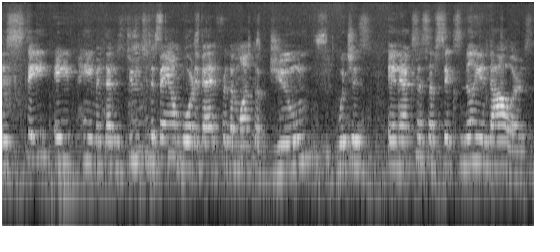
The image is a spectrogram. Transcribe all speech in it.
the state aid payment that is due to the Bayonne Board of Ed for the month of June, which is in excess of six million dollars.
